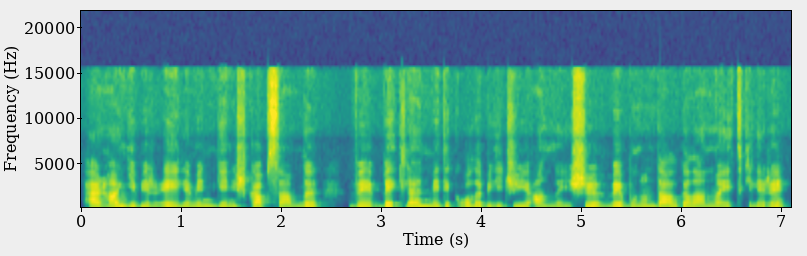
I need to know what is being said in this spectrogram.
herhangi bir eylemin geniş kapsamlı ve beklenmedik olabileceği anlayışı ve bunun dalgalanma etkileri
